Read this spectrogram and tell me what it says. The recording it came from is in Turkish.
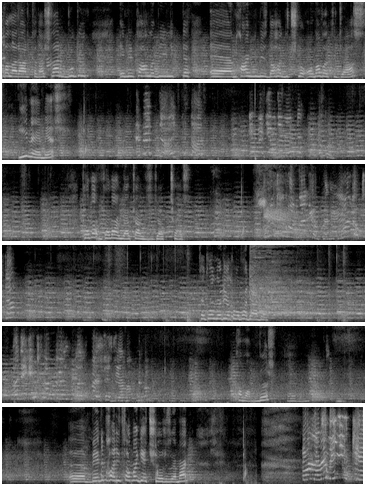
Merhabalar arkadaşlar. Bugün Emirkan'la birlikte e, hangimiz daha güçlü ona bakacağız. Değil mi Emir? Evet. Tamam tamam yapacağız yapacağız. Tek onları yapalım hadi. hadi Tamamdır. E, benim haritama geçiyoruz hemen. Onlara benimki.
